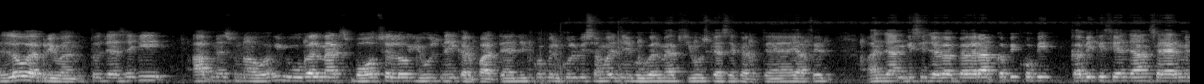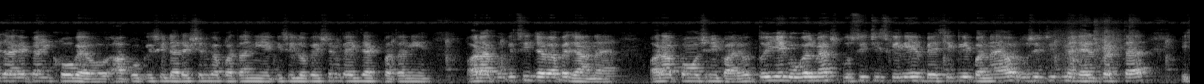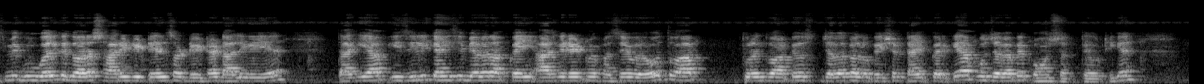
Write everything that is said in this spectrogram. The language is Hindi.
हेलो एवरीवन तो जैसे कि आपने सुना होगा कि गूगल मैप्स बहुत से लोग यूज़ नहीं कर पाते हैं, जिनको बिल्कुल भी समझ नहीं गूगल मैप्स यूज़ कैसे करते हैं, या फिर अनजान किसी जगह पे अगर आप कभी कभी कभी किसी अनजान शहर में जाके कहीं खो गए हो, आपको किसी डायरेक्शन का पता नहीं है, किसी लोकेशन का एग्जैक्ट पता नहीं है, और आपको किसी जगह पे जाना है, और आप पहुँच नहीं पा रहे हो तो ये गूगल मैप्स उसी चीज़ के लिए बेसिकली बना है, और उसी चीज़ में हेल्प करता है। इसमें गूगल के द्वारा सारी डिटेल्स और डेटा डाली गई है। ताकि आप इजीली कहीं से भी अगर आप कहीं आज के डेट में फंसे हुए हो तो आप तुरंत वहाँ पे उस जगह का लोकेशन टाइप करके आप उस जगह पे पहुँच सकते हो, ठीक है?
